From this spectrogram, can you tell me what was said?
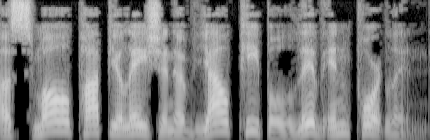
A small population of Yao people live in Portland.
